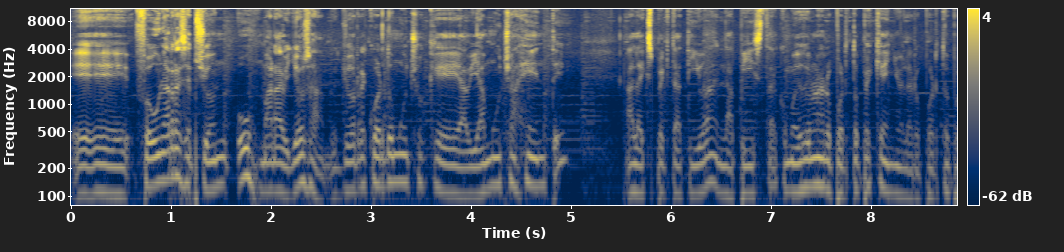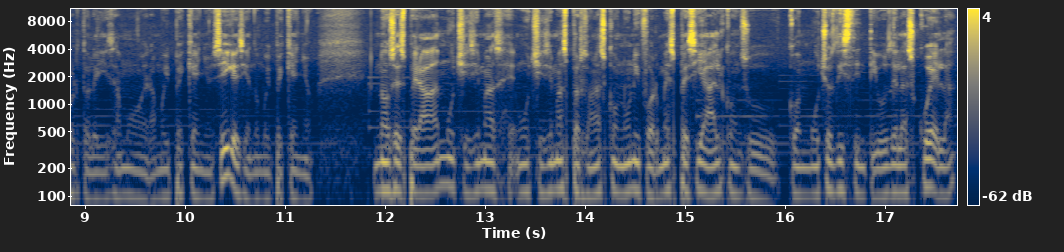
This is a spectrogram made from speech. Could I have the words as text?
eh, fue una recepción uh, maravillosa. Yo recuerdo mucho que había mucha gente a la expectativa en la pista. Como es un aeropuerto pequeño, el aeropuerto de Puerto Leguizamo era muy pequeño, sigue siendo muy pequeño nos esperaban muchísimas, muchísimas personas con un uniforme especial, con, su, con muchos distintivos de la escuela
